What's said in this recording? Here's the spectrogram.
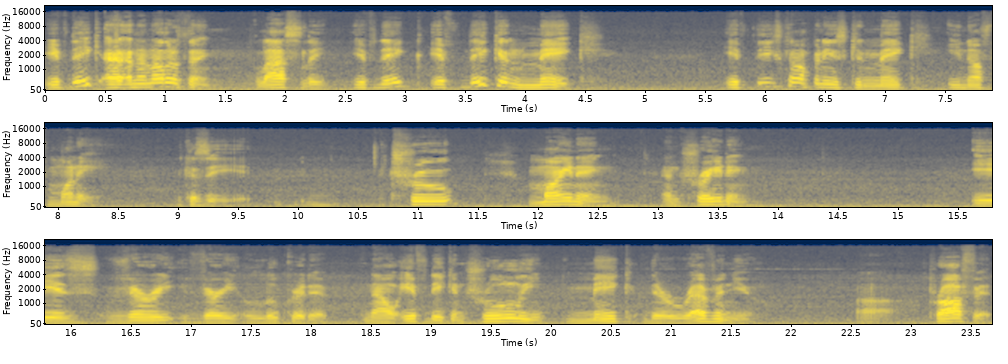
if they and another thing, lastly, if they if they can make if these companies can make enough money because it, true mining and trading is very, very lucrative. Now, if they can truly make their revenue uh, profit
